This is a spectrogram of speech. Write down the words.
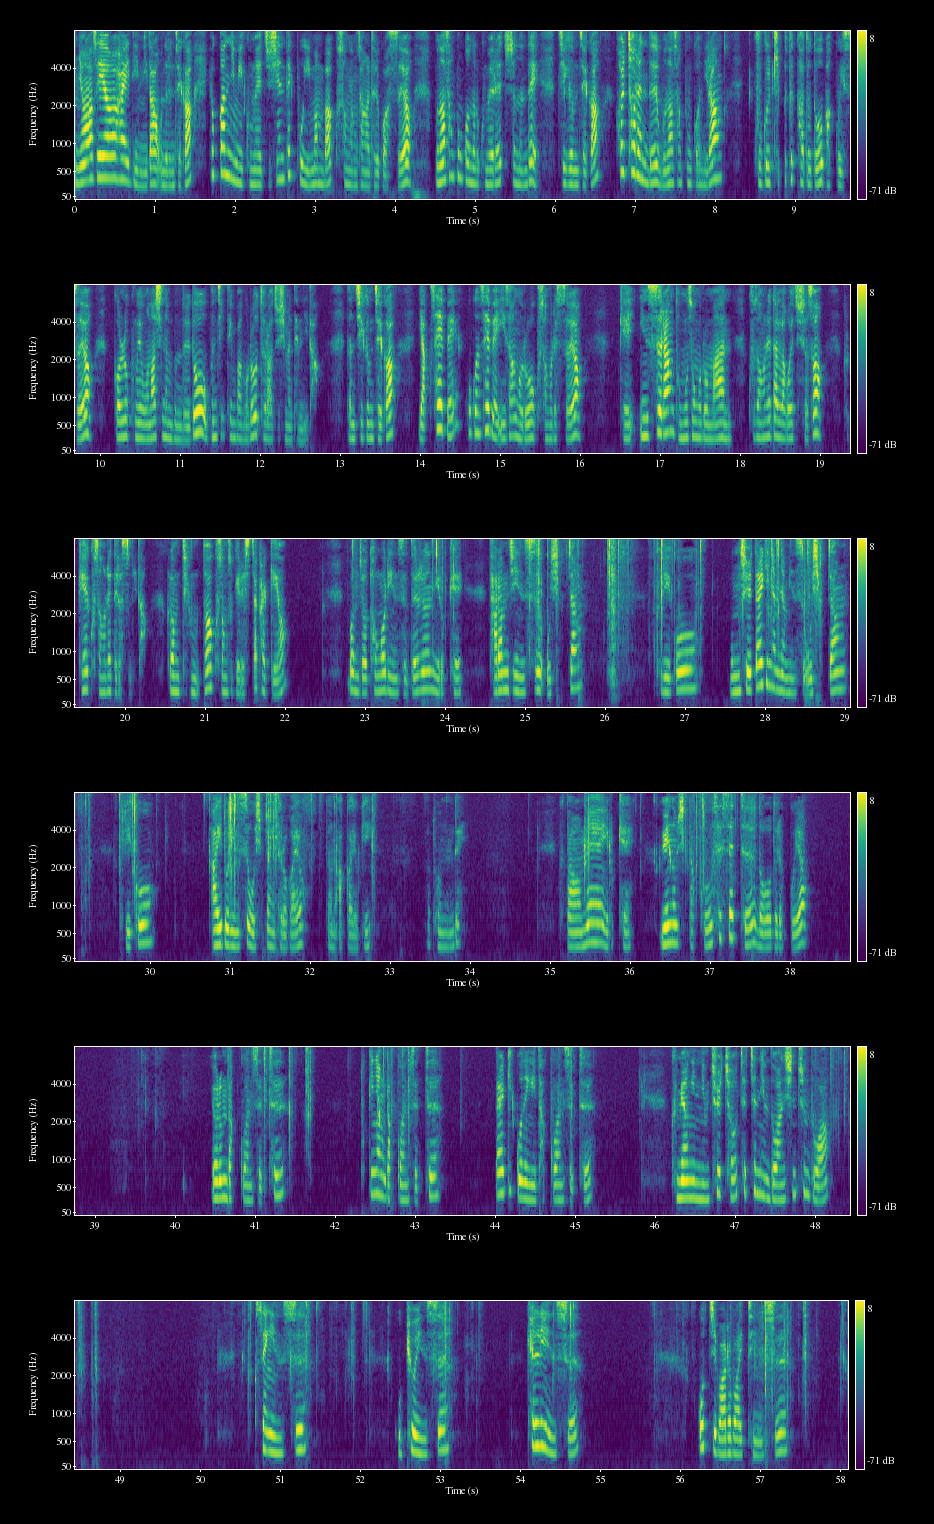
안녕하세요 하이디입니다. 오늘은 제가 효과님이 구매해주신 택포 2만박 구성 영상을 들고 왔어요. 문화상품권으로 구매를 해주셨는데 지금 제가 컬처랜드 문화상품권이랑 구글 기프트카드도 받고 있어요. 그걸로 구매 원하시는 분들도 오픈 채팅방으로 들어와주시면 됩니다. 일단 지금 제가 약 3배 혹은 3배 이상으로 구성을 했어요. 이렇게 인스랑 도무송으로만 구성을 해달라고 해주셔서 그렇게 구성을 해드렸습니다. 그럼 지금부터 구성 소개를 시작할게요. 먼저 덩어리 인스들은 이렇게 다람쥐 인스 50장 그리고 몽실 딸기 냠냠 인스 50장 그리고 아이돌 인스 50장이 들어가요. 일단 아까 여기 뒀는데 그 다음에 이렇게 유행 음식 다쿠 3세트 넣어드렸고요. 여름 다쿠 한 세트, 토끼냥 다쿠 한 세트, 딸기 꼬냉이 다쿠 한 세트, 금양이님 출처, 채채님 도한 신춘 도화, 학생 인스, 우표 인스, 켈리 인스, 꽃집 아르바이트 인스,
